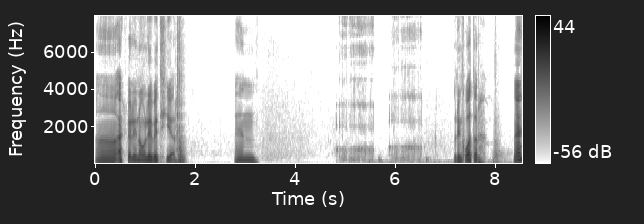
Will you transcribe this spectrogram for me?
Uh, actually, no, leave it here. And drink water. Eh.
